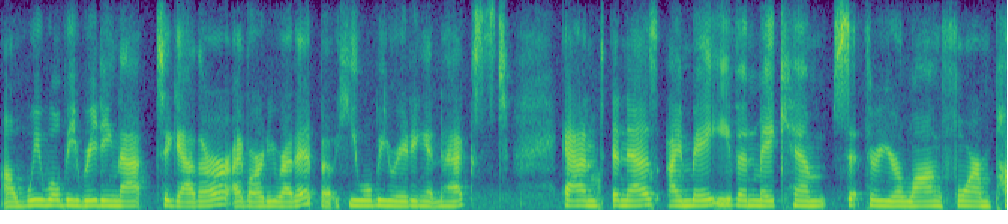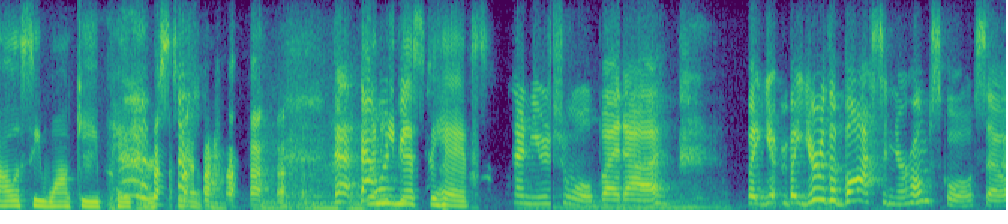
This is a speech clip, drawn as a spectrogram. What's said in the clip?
um, we will be reading that together i've already read it but he will be reading it next and Inez, I may even make him sit through your long form policy wonky papers too. that, that when would he be misbehaves. Unusual, but uh, but you but you're the boss in your homeschool, so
